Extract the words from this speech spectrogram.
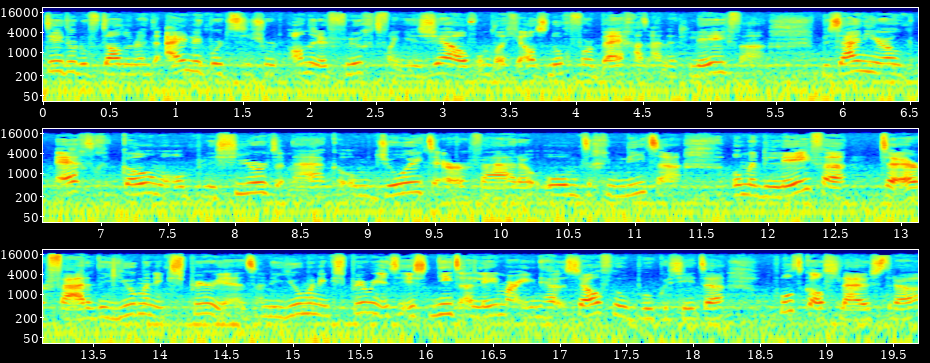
dit doen of dat doen. En uiteindelijk wordt het een soort andere vlucht van jezelf. Omdat je alsnog voorbij gaat aan het leven. We zijn hier ook echt gekomen om plezier te maken. Om joy te ervaren. Om te genieten. Om het leven te ervaren. De human experience. En de human experience is niet alleen maar in zelfhulpboeken zitten. Podcast luisteren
